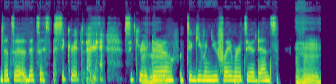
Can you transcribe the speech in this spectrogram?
that's a that's a secret secret mm-hmm. uh, to give a new flavor to a dance mm-hmm.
